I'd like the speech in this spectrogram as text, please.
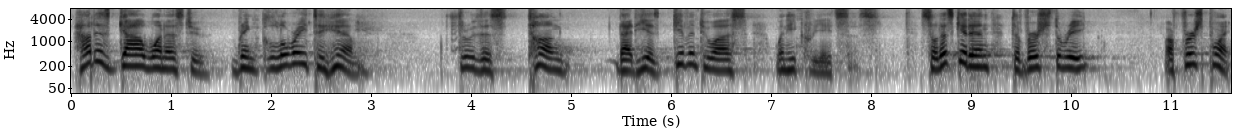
How does God want us to bring glory to Him through this tongue that He has given to us when He creates us? So, let's get into verse 3, our first point.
